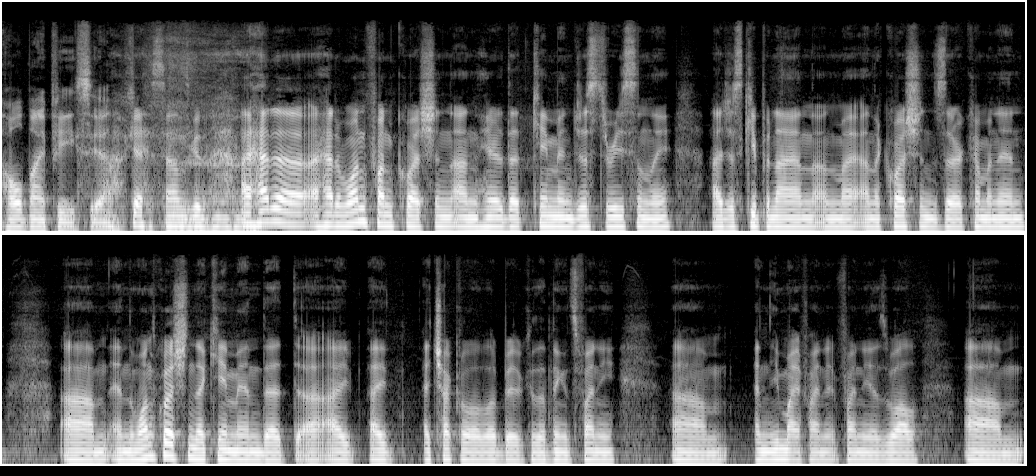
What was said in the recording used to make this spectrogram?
hold my peace. Yeah. Okay, sounds good. I had a I had a one fun question on here that came in just recently. I just keep an eye on, on my on the questions that are coming in, um, and the one question that came in that uh, I, I I chuckle a little bit because I think it's funny, um, and you might find it funny as well. Um,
